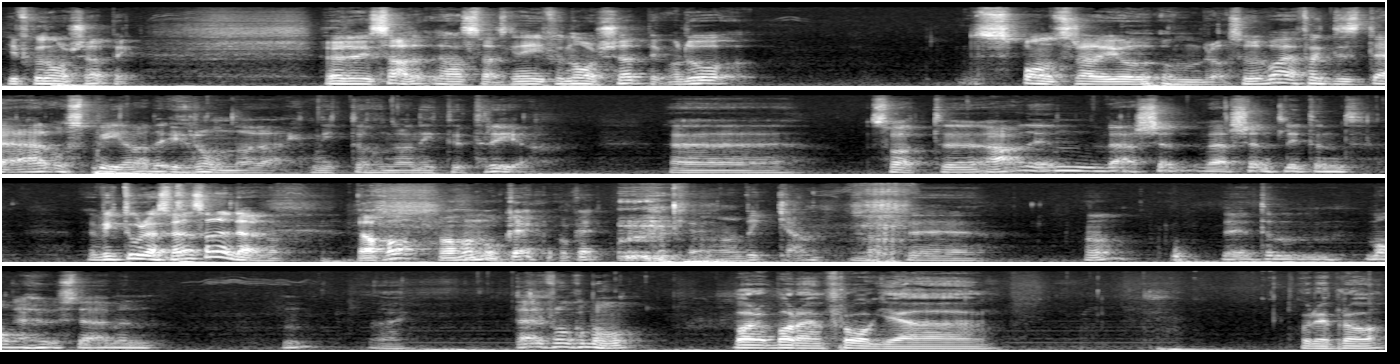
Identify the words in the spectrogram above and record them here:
IFK Norrköping. Eller i Allsvenskan, IFK Norrköping. Och då sponsrade ju Umbro. Så då var jag faktiskt där och spelade i Ronnaväg 1993. Eh, Så att, eh, ja, det är en världskänd, världskänd liten... Victoria Svensson är där då. Jaha, jaha okej, okej. Ja, Vickan. Så att, eh, ja, det är inte många hus där, men... Mm. Nej. Därifrån kommer hon. Bara, bara en fråga. Går det bra?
